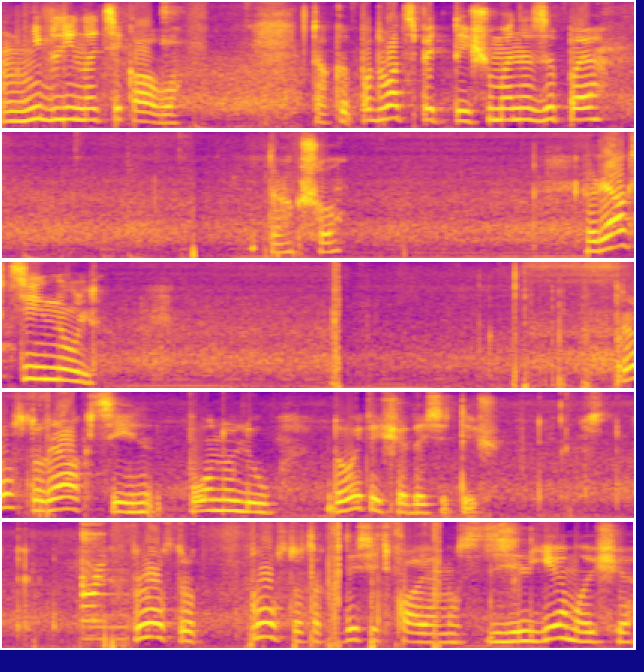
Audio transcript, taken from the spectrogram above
мені, блін, цікаво. Так, по 25 тисяч у мене ЗП. Так, що? Реакції нуль. Просто реакції по нулю. Давайте ще 10 тисяч. Просто, просто так 10 каємо. Зільємо ще.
